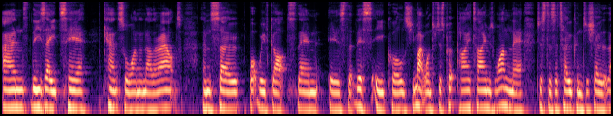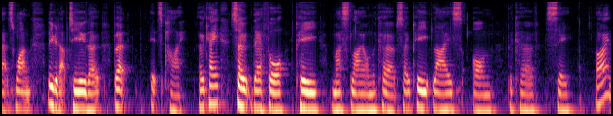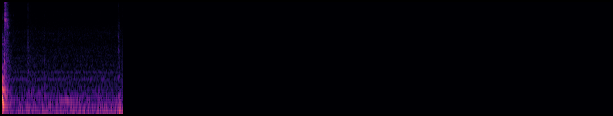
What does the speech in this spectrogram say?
and these 8's here cancel one another out and so what we've got then is that this equals, you might want to just put pi times 1 there just as a token to show that that's 1. Leave it up to you though, but it's pi. Okay, so therefore P must lie on the curve. So P lies on the curve C. All right.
